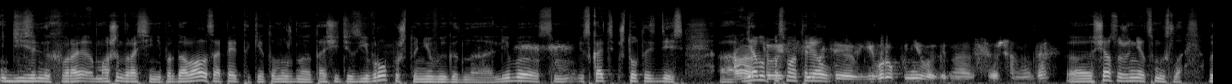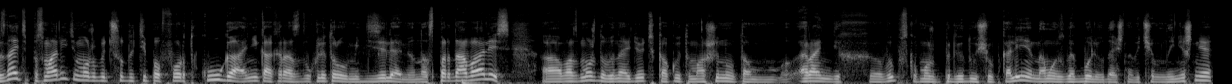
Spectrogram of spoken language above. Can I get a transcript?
дизельных машин в России не продавалось. Опять-таки, это нужно тащить из Европы, что невыгодно, либо искать что-то здесь. А, А, Я бы посмотрел... э, в Европу невыгодно совершенно, да? Сейчас уже нет смысла. Вы знаете, посмотрите, может быть, что-то типа Ford Kuga. Они как раз с двухлитровыми дизелями у нас продавались. А, возможно, вы найдете какую-то машину там ранних э, выпусков, может предыдущего поколения, на мой взгляд, более удачного, чем нынешняя.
